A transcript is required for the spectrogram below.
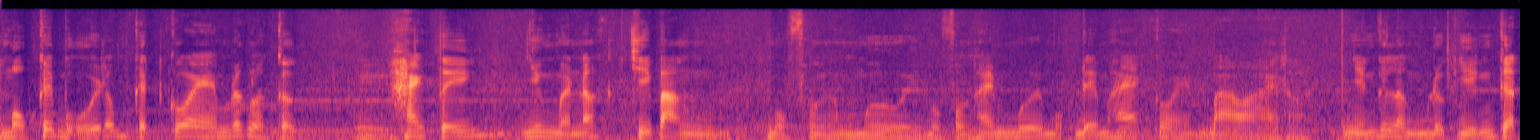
một cái buổi đóng kịch của em rất là cực Ừ. hai tiếng nhưng mà nó chỉ bằng một phần 10, một phần 20 một đêm hát của em ba bài thôi những cái lần được diễn kịch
